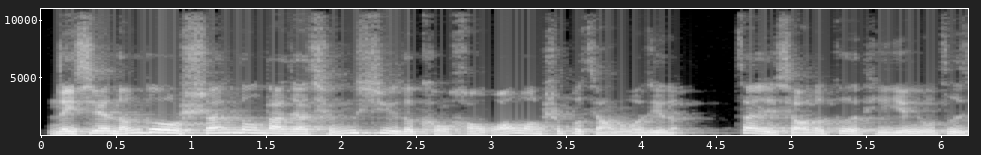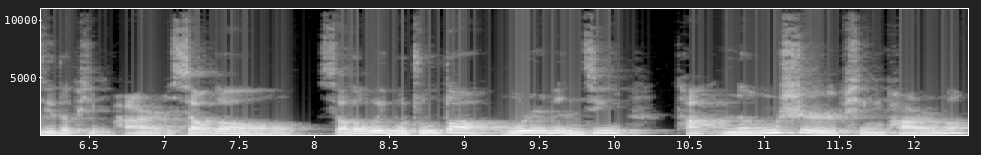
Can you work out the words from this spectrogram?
那些能够煽动大家情绪的口号，往往是不讲逻辑的。再小的个体也有自己的品牌儿，小到小到微不足道、无人问津，它能是品牌吗？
